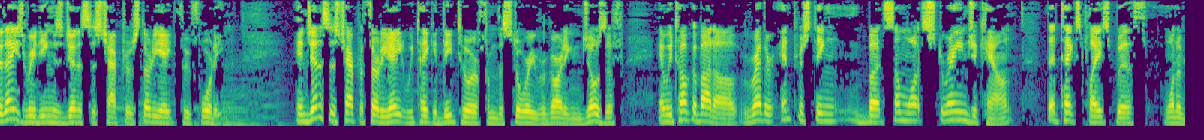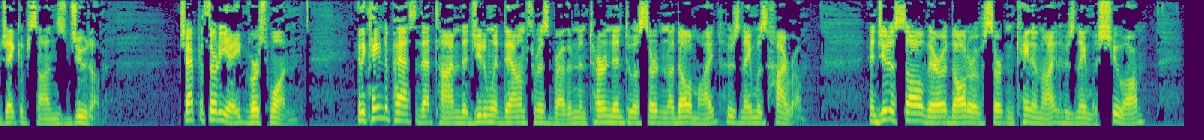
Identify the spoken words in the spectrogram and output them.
Today's reading is Genesis chapters 38 through 40. In Genesis chapter 38, we take a detour from the story regarding Joseph and we talk about a rather interesting but somewhat strange account that takes place with one of Jacob's sons, Judah. Chapter 38, verse 1. And it came to pass at that time that Judah went down from his brethren and turned into a certain Adullamite whose name was Hira. And Judah saw there a daughter of a certain Canaanite whose name was Shua, and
